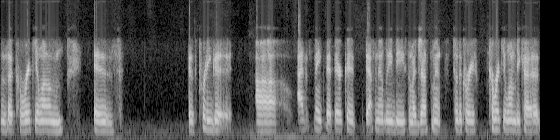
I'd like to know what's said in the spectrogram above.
the curriculum is is pretty good. Uh, I think that there could definitely be some adjustments to the cur- curriculum because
